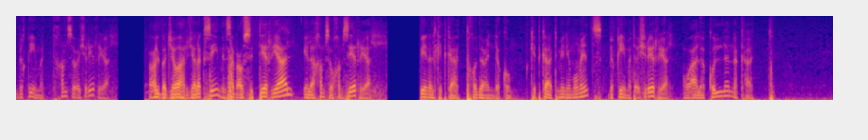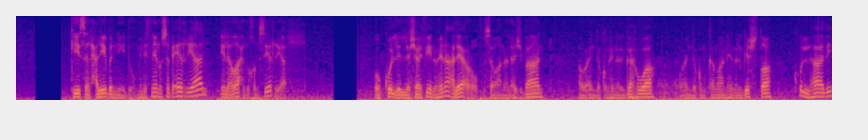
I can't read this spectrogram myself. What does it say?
بقيمة 25 ريال. علبة جواهر جالاكسي من 67 ريال إلى 55 ريال. بين الكتكات خذوا عندكم KitKat Mini Moments بقيمة 20 ريال وعلى كل النكهات. كيس الحليب ال Nido من 72 ريال إلى 51 ريال. وكل اللي شايفينه هنا عليه عروض سواء الأجبان أو عندكم هنا القهوة وعندكم كمان هنا القشطة كل هذه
